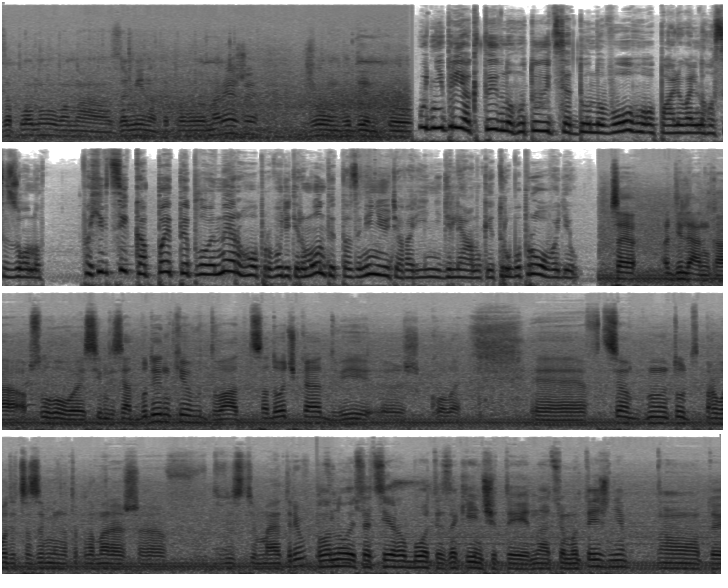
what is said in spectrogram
Запланована заміна теплової мережі в жилому будинку. У Дніпрі активно готуються до нового опалювального сезону. Фахівці КП Теплоенерго проводять ремонти та замінюють аварійні ділянки трубопроводів. Це ділянка обслуговує 70 будинків, два садочка, дві е, школи. Е, В цьому тут проводиться заміна тепломереж е, в 200 метрів. Планується ці роботи закінчити на цьому тижні. От,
